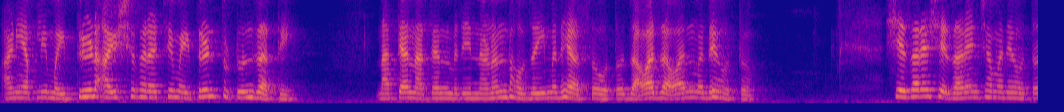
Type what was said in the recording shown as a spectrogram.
आणि आपली मैत्रीण आयुष्यभराची मैत्रीण तुटून जाते. नात्या नात्यांमध्ये नणन भाऊजाईमध्ये असं होतं जावा जावांमध्ये होतं. शेजाऱ्या शेजाऱ्यांच्यामध्ये होतं.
